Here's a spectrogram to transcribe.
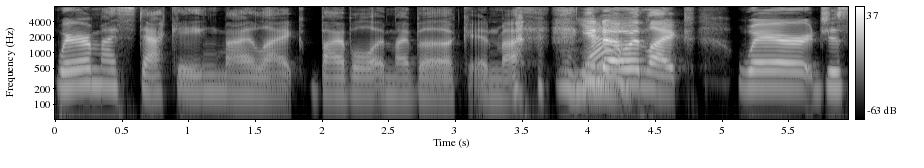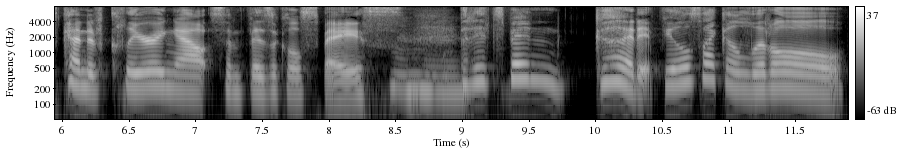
where am i stacking my like bible and my book and my you know and like where just kind of clearing out some physical space Mhm. but it's been good it feels like a little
